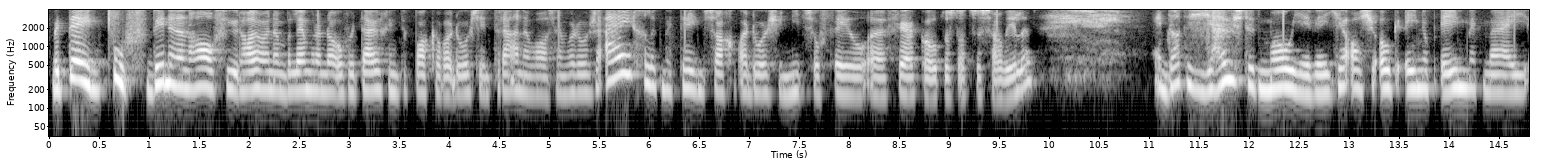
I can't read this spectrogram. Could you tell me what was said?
Meteen, poef, binnen een half uur hadden we een belemmerende overtuiging te pakken, waardoor ze in tranen was. En waardoor ze eigenlijk meteen zag waardoor ze niet zoveel uh, verkoopt als dat ze zou willen. En dat is juist het mooie, weet je, als je ook één op één met mij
